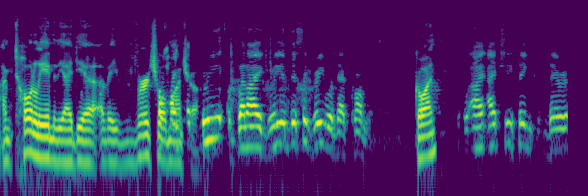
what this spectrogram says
i'm totally into the idea of a virtual but mantra I agree, but i agree and disagree with that comment go on I actually think they're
